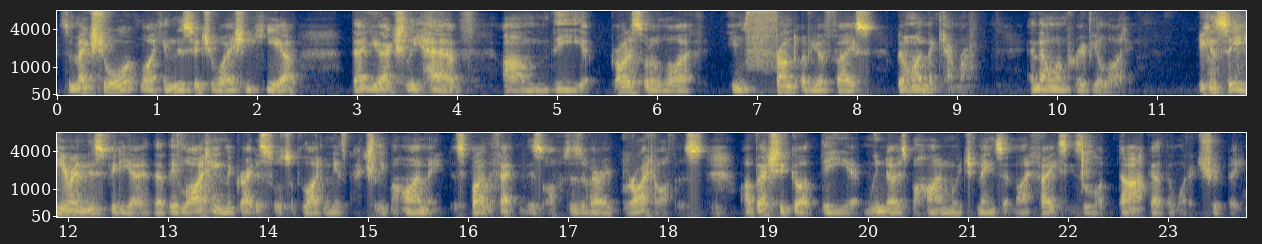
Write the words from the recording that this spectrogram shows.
So make sure, like in this situation here, that you actually have um, the brightest sort of light in front of your face behind the camera, and that will improve your lighting. You can see here in this video that the lighting, the greatest source of lighting is actually behind me. Despite the fact that this office is a very bright office, I've actually got the windows behind me, which means that my face is a lot darker than what it should be.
